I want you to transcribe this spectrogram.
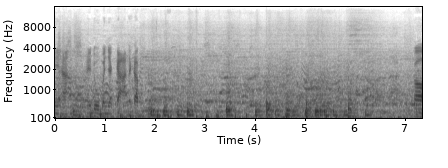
นี่ฮะให้ดูบรรยากาศนะครับ ก็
